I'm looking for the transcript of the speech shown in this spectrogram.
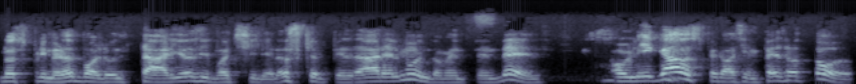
los primeros voluntarios y mochileros que empieza a dar el mundo, ¿me entendés? Obligados, pero así empezó todo.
